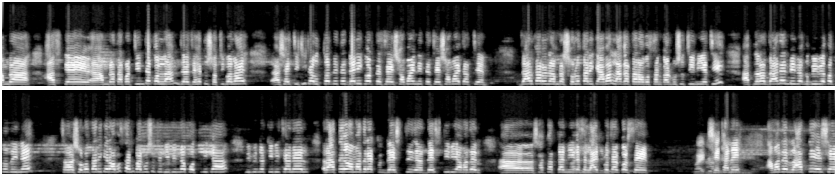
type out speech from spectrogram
আমরা আজকে, আমরা তারপর চিন্তা করলাম যে যেহেতু সচিবালয় সেই চিঠিটা উত্তর দিতে দেরি করতেছে, সময় নিতেছে, সময় চাচ্ছে, যার কারণে আমরা ষোলো তারিখে আবার লাগাতার অবস্থান কর্মসূচি নিয়েছি। আপনারা জানেন বিগত দিনে ষোলো তারিখের অবস্থান কর্মসূচি, বিভিন্ন পত্রিকা, বিভিন্ন টিভি চ্যানেল। রাতেও আমাদের একটা দেশ দেশ টিভি আমাদের সাক্ষাৎকার নিয়ে গেছে লাইভ প্রচার করছে। সেখানে আমাদের রাতে এসে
